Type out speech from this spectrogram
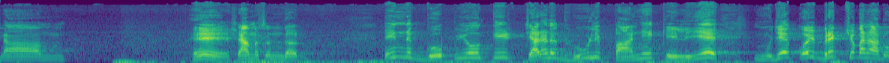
नाम हे श्याम सुंदर इन गोपियों की चरण धूल पाने के लिए मुझे कोई वृक्ष बना दो।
